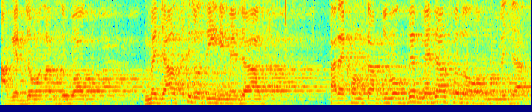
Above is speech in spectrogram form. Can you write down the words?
আগের জমানার যুবক, মেজাজ ছিল দিনই মেজাজ। আর এখনকার যুবকদের মেজাজ হলো অন্য মেজাজ।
